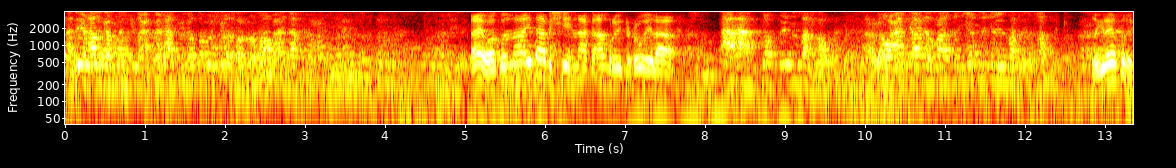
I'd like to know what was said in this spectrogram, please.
هذه غلق المسجد وعبه ناس بيتوضأوا وشو يصلوا؟ ما أيوه قلنا إذا بالشيء هناك أمر يدعو إلى آه نعم جبتين يصلوا. لو عاد قال الله يخرج يبلغ يصلي يقبلك رجل يطرق.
